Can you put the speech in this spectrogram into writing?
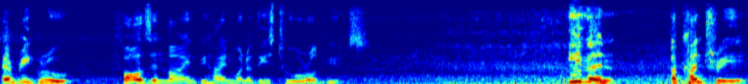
every group falls in line behind one of these two worldviews. Even a country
